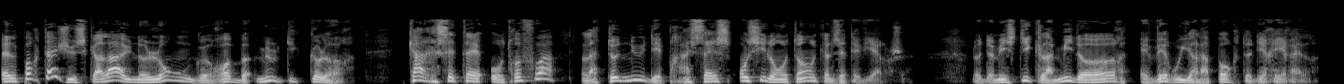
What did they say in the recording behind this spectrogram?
Elle portait jusqu'à là une longue robe multicolore, car c'était autrefois la tenue des princesses aussi longtemps qu'elles étaient vierges. Le domestique la mit dehors et verrouilla la porte derrière elle.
